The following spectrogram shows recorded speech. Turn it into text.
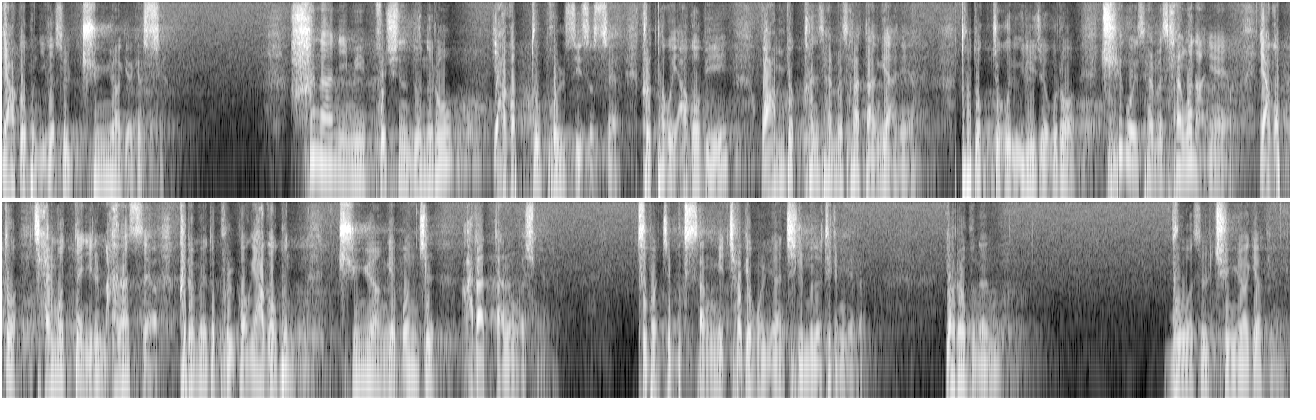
야곱은 이것을 중요하게 여겼어요. 하나님이 보시는 눈으로 야곱도 볼 수 있었어요. 그렇다고 야곱이 완벽한 삶을 살았다는 게 아니에요. 도덕적으로 윤리적으로 최고의 삶을 사는 건 아니에요. 야곱도 잘못된 일 많았어요. 그럼에도 불구하고 야곱은 중요한 게 뭔지 알았다는 것입니다. 두 번째 묵상 및 적용을 위한 질문을 드립니다. 여러분은 무엇을 중요하게 여깁니까?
